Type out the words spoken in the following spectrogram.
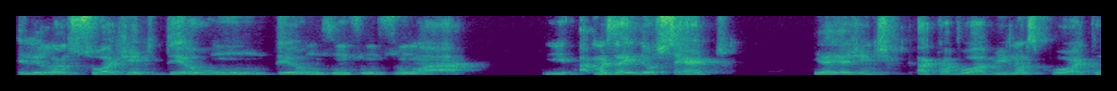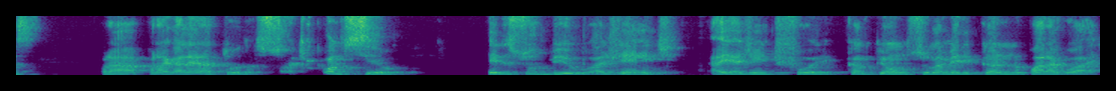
Ele lançou a gente, deu um, deu um zum, zum, zum lá, e, mas aí deu certo. E aí a gente acabou abrindo as portas para a galera toda. Só que aconteceu? Ele subiu a gente, aí a gente foi campeão sul-americano no Paraguai.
